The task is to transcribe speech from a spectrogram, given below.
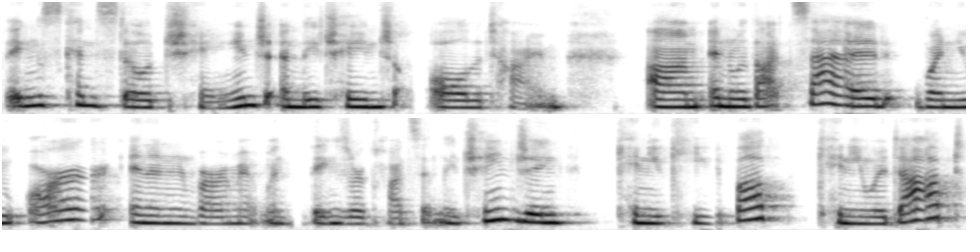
things can still change and they change all the time. Um, and with that said, when you are in an environment when things are constantly changing, can you keep up? Can you adapt?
